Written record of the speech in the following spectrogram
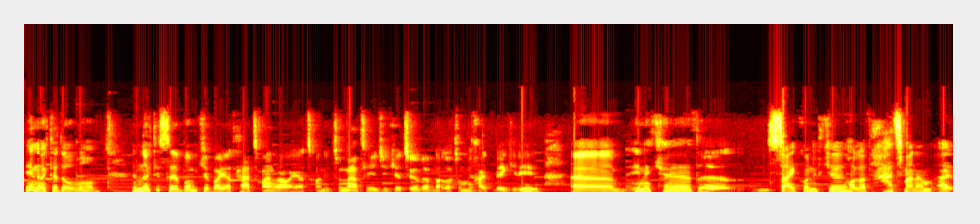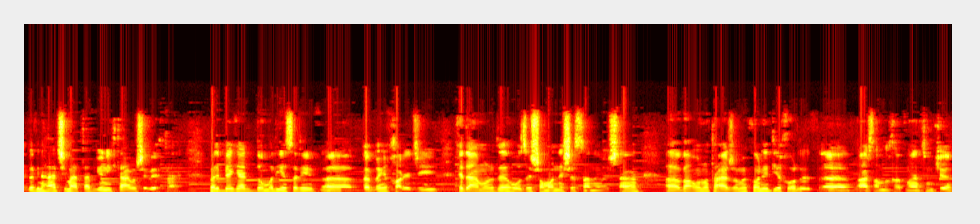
این نکته دوم. نکته سومی که باید حتما رعایت کنید تو نتایجی که توی وبلاگاتون می‌خواید بگیرید اینه که سعی کنید که حالا حتما هم ببین هرچی مطلب یونیک تر باشه بهتره. ولی بگردید دنبال یه سری وبلاگ خارجی که در مورد حوزه شما نشستن نوشتن. و اونو ترجمه کنید. یه خورده ارزم به خدمتتون که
